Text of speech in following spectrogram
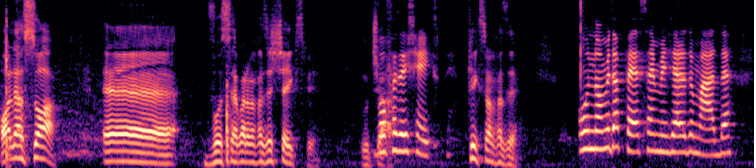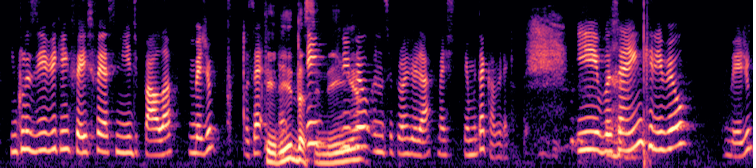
Olha só. é, Você agora vai fazer Shakespeare no Vou teatro. fazer Shakespeare. O que, que você vai fazer? O nome da peça é Megera Domada. Inclusive, quem fez foi a Sininha de Paula. Um beijo. Você é Querida incrível. Sininha. Eu não sei pra onde olhar, mas tem muita câmera aqui. E você é incrível. Um beijo.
